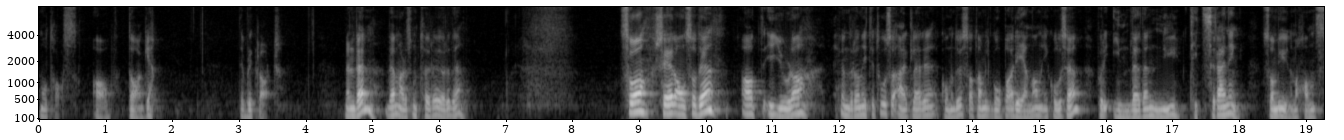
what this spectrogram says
må tas av dage. Det blir klart. Men hvem? Hvem er det som tør å gjøre det? Så skjer altså det at i jula 192 så erklærer Commodus at han vil gå på arenaen i Colosseum for å innlede en ny tidsregning som begynner med hans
